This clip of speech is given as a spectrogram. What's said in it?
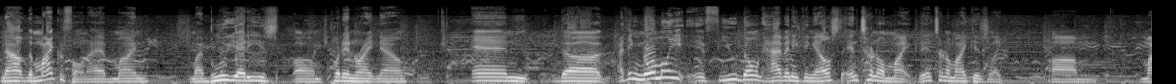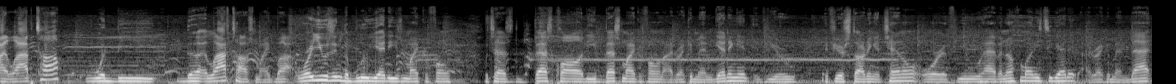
Now the microphone, I have mine, my Blue Yetis um, put in right now. And the I think normally if you don't have anything else, the internal mic, the internal mic is like um, my laptop would be the laptop's mic, but we're using the Blue Yeti's microphone which has the best quality, best microphone. I'd recommend getting it if you're if you're starting a channel or if you have enough money to get it. I recommend that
